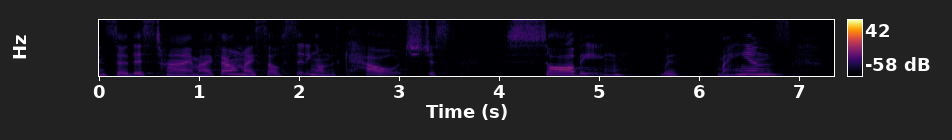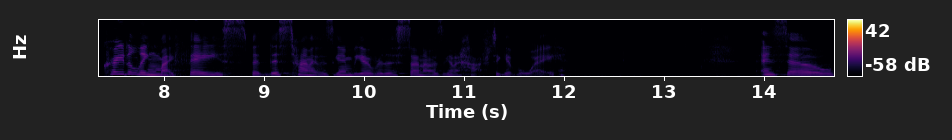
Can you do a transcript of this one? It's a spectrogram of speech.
And so this time I found myself sitting on the couch just sobbing with my hands cradling my face, but this time it was going to be over the son I was going to have to give away. And so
